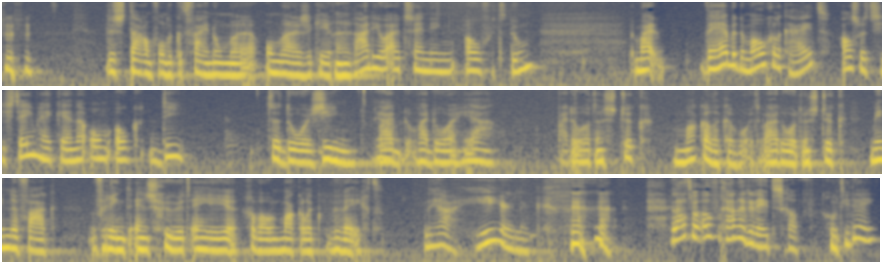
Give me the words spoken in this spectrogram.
dus daarom vond ik het fijn om, uh, om daar eens een keer een radio-uitzending over te doen. Maar we hebben de mogelijkheid, als we het systeem herkennen, om ook die te doorzien. Ja. Waardoor, ja, waardoor het een stuk makkelijker wordt. Waardoor het een stuk minder vaak wringt en schuurt en je je gewoon makkelijk beweegt. Ja, heerlijk. Laten we overgaan naar de wetenschap. Goed idee.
